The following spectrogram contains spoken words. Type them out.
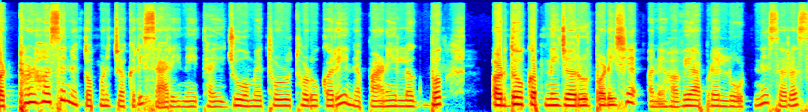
કઠણ હશે ને તો પણ ચકરી સારી નહીં થાય. જો અમે થોડું થોડું કરીને પાણી લગભગ અડધો કપની જરૂર પડી છે અને હવે આપણે લોટને સરસ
